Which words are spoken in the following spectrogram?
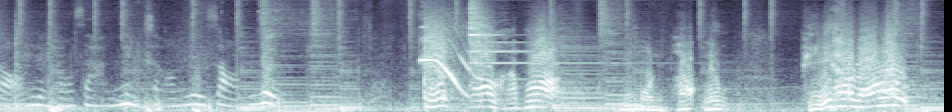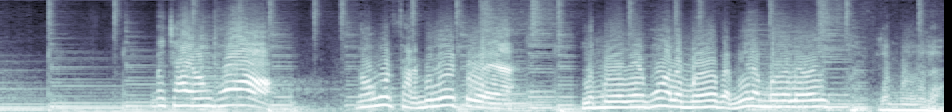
สองหนึ่งสองสามหนึ่งสองหนึ่งสองหนึ่งโค้ดพ่อครับพ่อนิมนต์พระแล้วผีเข้าน้องแล้ว ไม่ใช่มั้งพ่อ น้องมันฝันไปเรื่อยเปื่อยอะละเมอไงพ่อละเมอแบบนี้ละเมอเลย ละเมอเหรอ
